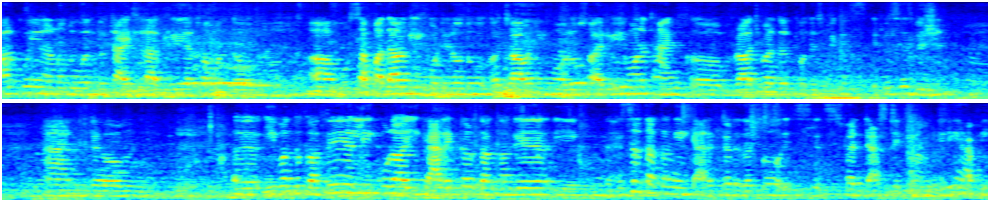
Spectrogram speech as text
ಆರ್ ಕ್ವೀನ್ ಅನ್ನೋದು ಒಂದು ಟೈಟಲ್ ಆಗಲಿ ಅಥವಾ ಒಂದು ಹೊಸ ಪದ ಆಗಲಿ ಕೊಟ್ಟಿರೋದು ಜಾವತಿ ಮಾಲು. So I really want thank Rajvardhan for this because it is his vision and ಈ ಒಂದು ಕಥೆಯಲ್ಲಿ ಕೂಡ ಈ ಕ್ಯಾರೆಕ್ಟರ್ ತಕ್ಕಂಗೆ, ಈ ಹೆಸರು ತಕ್ಕಂಗೆ ಈ ಕ್ಯಾರೆಕ್ಟರ್ ಇದೆ. So it's it's fantastic I am very happy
